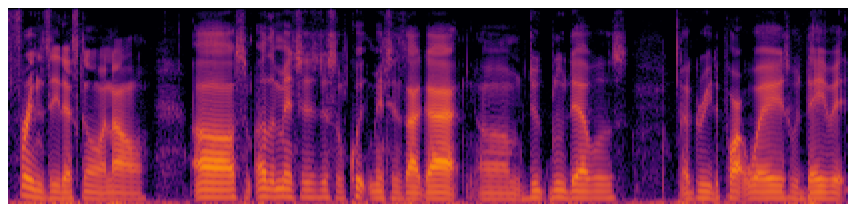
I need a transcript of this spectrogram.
frenzy that's going on. Uh, some other mentions, just some quick mentions I got. Um, Duke Blue Devils agreed to part ways with David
